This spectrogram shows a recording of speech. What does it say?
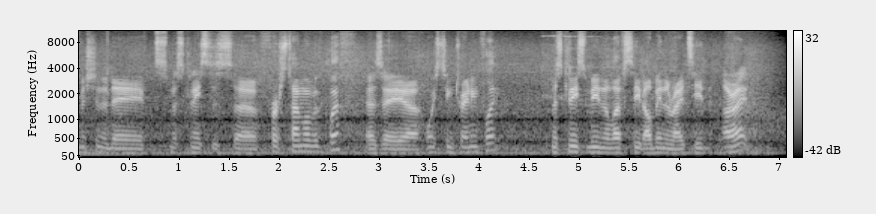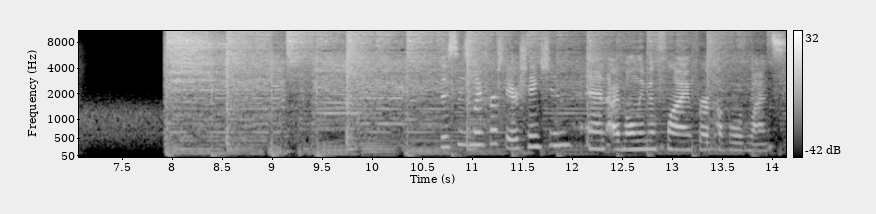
Mission today, it's Miss Knies' uh, first time over the cliff as a uh, hoisting training flight. Miss Knies will be in the left seat, I'll be in the right seat. All right. This is my first air station, and I've only been flying for a couple of months.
